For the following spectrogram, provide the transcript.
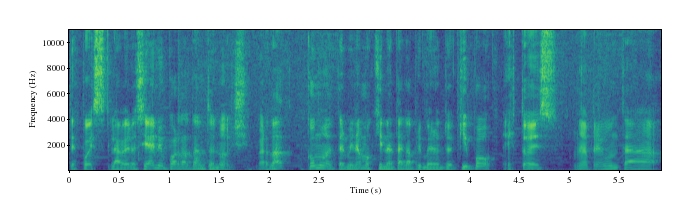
Después, la velocidad no importa tanto en Origin, ¿verdad? ¿Cómo determinamos quién ataca primero en tu equipo? Esto es una pregunta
